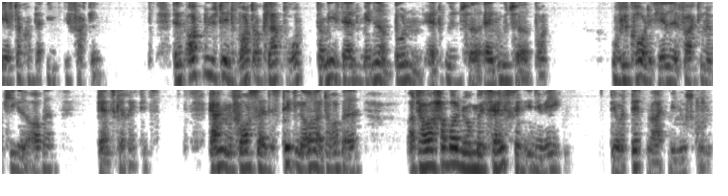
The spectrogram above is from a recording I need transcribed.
efter kom der ild i faklen. Den oplyste et vådt og klamt rum, der mest af alt mindede om bunden af, et udtørret, af en udtørret brønd. Uvilkårligt hævede jeg faklen og kiggede opad. Ganske rigtigt. Gangen fortsatte stik lodret opad, og der var hamret nogle metaltrin ind i væggen. Det var den vej, vi nu skulle.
